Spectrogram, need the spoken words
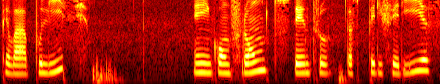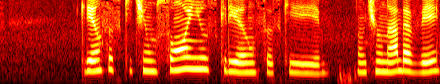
pela polícia em confrontos dentro das periferias. Crianças que tinham sonhos, crianças que não tinham nada a ver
